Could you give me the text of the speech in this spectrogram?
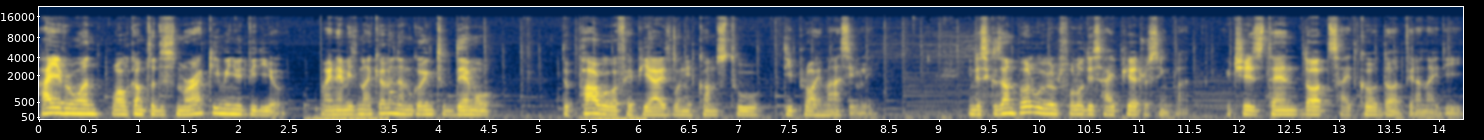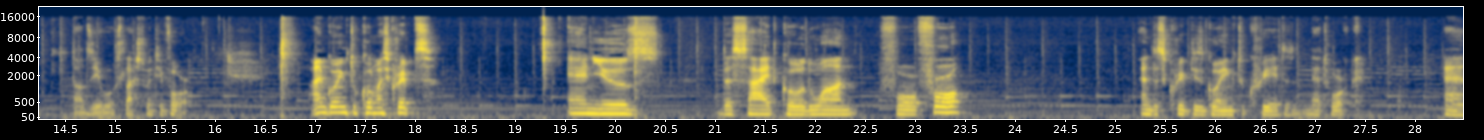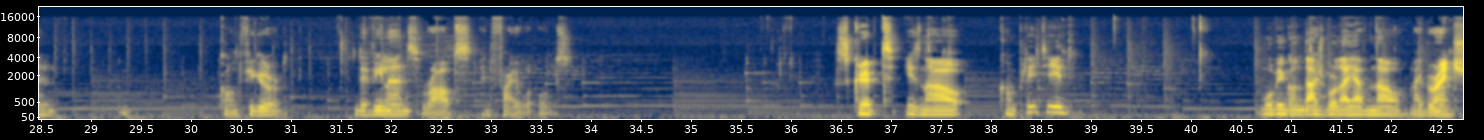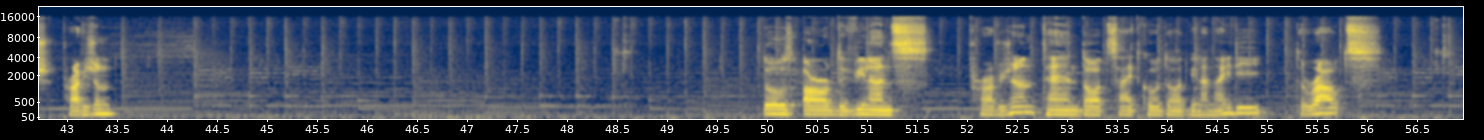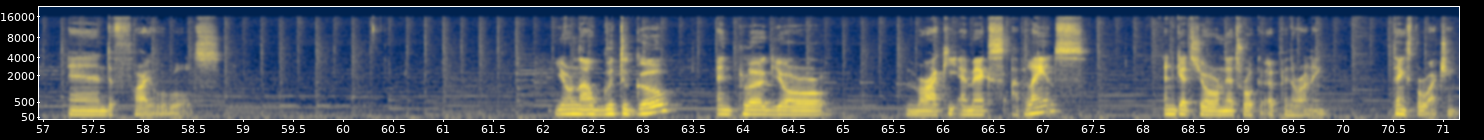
Hi everyone, welcome to this Meraki Minute video. My name is Mikael and I'm going to demo the power of APIs when it comes to deploy massively. In this example, we will follow this IP addressing plan, which is 10.sitecode.vlanid.0/24. I'm going to call my script and use the site code 144 and the script is going to create a network and configure the VLANs, routes, and firewalls. Script is now completed. Moving on dashboard, I have now my branch provision. Those are the VLANs provision 10.sitecode.vlanid, the routes, and the firewalls. You're now good to go and plug your Meraki MX appliance and get your network up and running. Thanks for watching.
